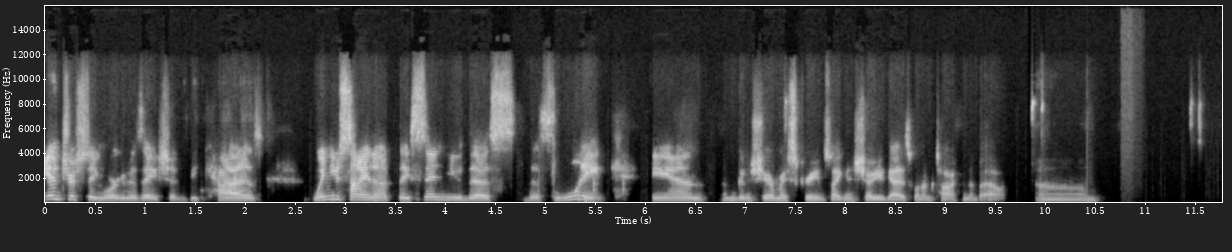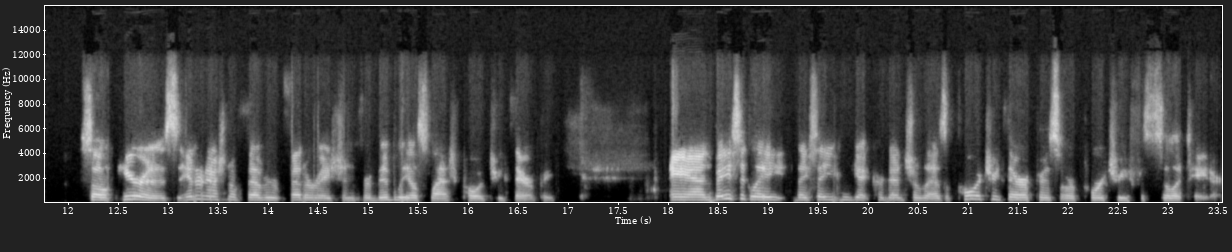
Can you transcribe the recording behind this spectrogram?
interesting organization because when you sign up, they send you this this link, and I'm going to share my screen so I can show you guys what I'm talking about. Um, so here it is, the International Federation for Biblio slash Poetry Therapy. And basically, they say you can get credentialed as a poetry therapist or poetry facilitator.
